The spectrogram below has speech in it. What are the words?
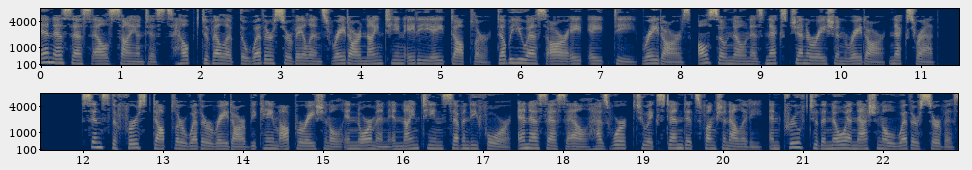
NSSL scientists helped develop the Weather Surveillance Radar 1988 Doppler WSR-88D radars, also known as Next Generation Radar NEXRAD. Since the first Doppler weather radar became operational in Norman in 1974, NSSL has worked to extend its functionality, and proved to the NOAA National Weather Service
